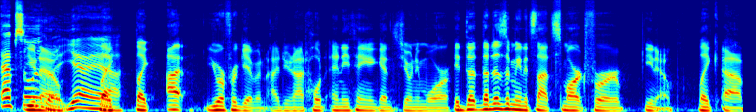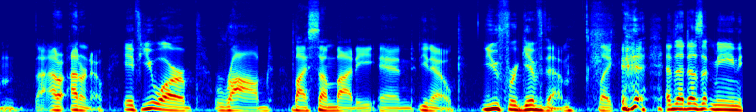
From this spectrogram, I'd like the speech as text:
Absolutely. You know, Yeah, yeah. Like, like I, you're forgiven. I do not hold anything against you anymore. It, that that doesn't mean it's not smart for you know, like um, I don't, I don't know. If you are robbed by somebody and you know you forgive them, like, and that doesn't mean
